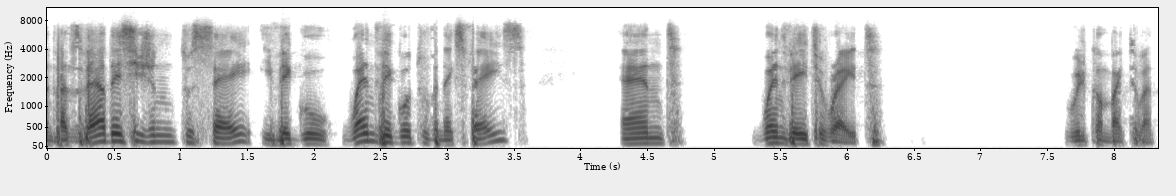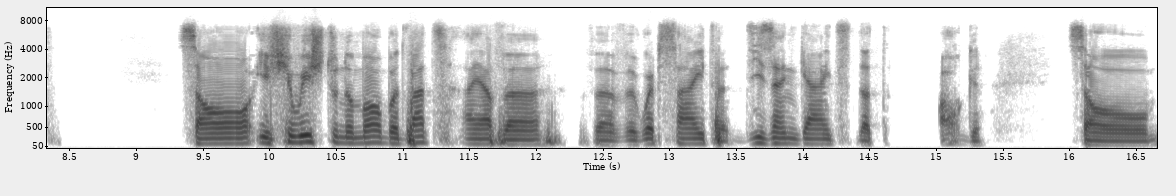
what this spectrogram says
And that's their decision to say if they go, when they go to the next phase, and when they iterate. We'll come back to that. So if you wish to know more about that, I have uh, the, the website uh, designguides.org. So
